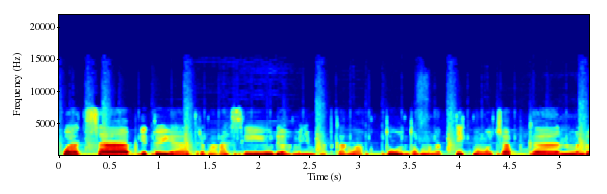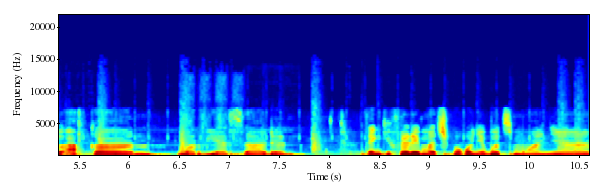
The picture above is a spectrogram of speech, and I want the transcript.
WhatsApp gitu ya. Terima kasih udah menyempatkan waktu untuk mengetik, mengucapkan, mendoakan, luar biasa dan thank you very much pokoknya buat semuanya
